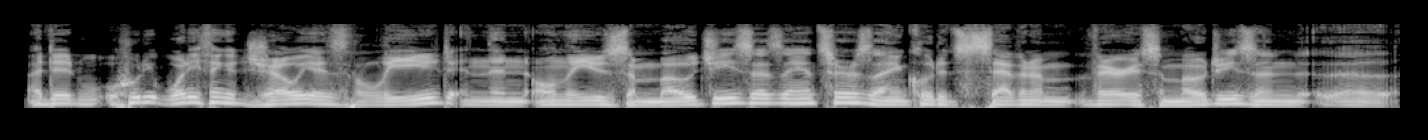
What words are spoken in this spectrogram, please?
I did. Who? Do, what do you think of Joey as the lead? And then only used emojis as answers. I included seven various emojis and uh,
